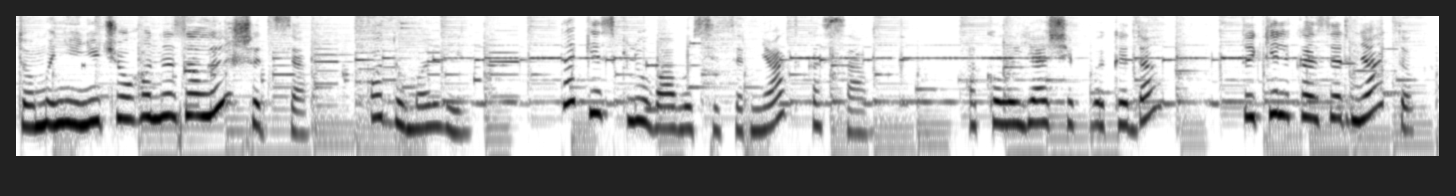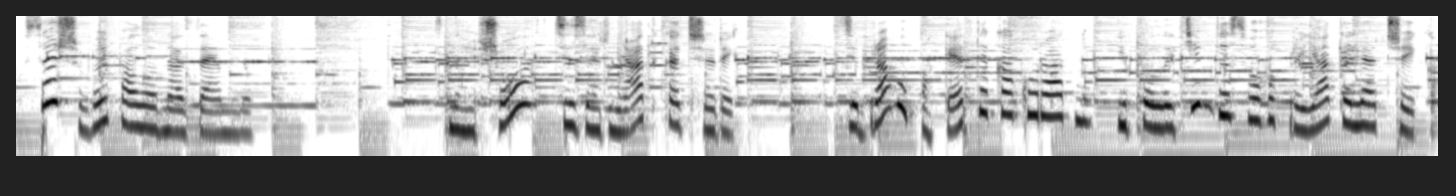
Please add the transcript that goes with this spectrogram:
то мені нічого не залишиться, подумав він. Так і склював усі зернятка сам. А коли ящик викидав, то кілька зерняток все ж випало на землю. Знайшов ці зернятка Чирик, зібрав у пакетик акуратно і полетів до свого приятеля Чика.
